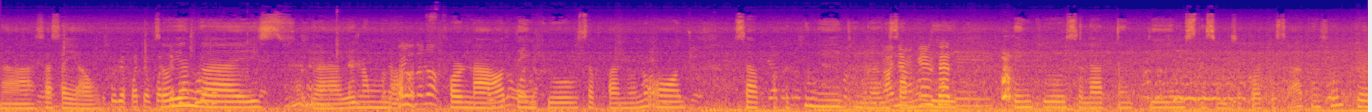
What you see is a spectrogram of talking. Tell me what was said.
na sasayaw. So yan guys, yeah, yan lang muna for now. Thank you sa panonood, sa pakikinig, hanggang sa muli. Thank you sa lahat ng teams na sumusuporta sa atin. Siyempre,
